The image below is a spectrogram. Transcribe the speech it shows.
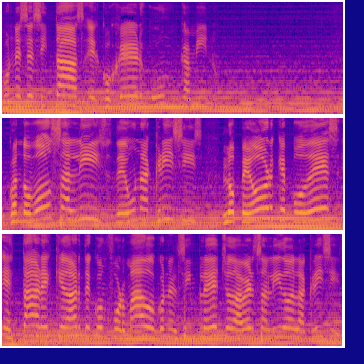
Vos necesitas escoger un camino. Cuando vos salís de una crisis, lo peor que podés estar es quedarte conformado con el simple hecho de haber salido de la crisis.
